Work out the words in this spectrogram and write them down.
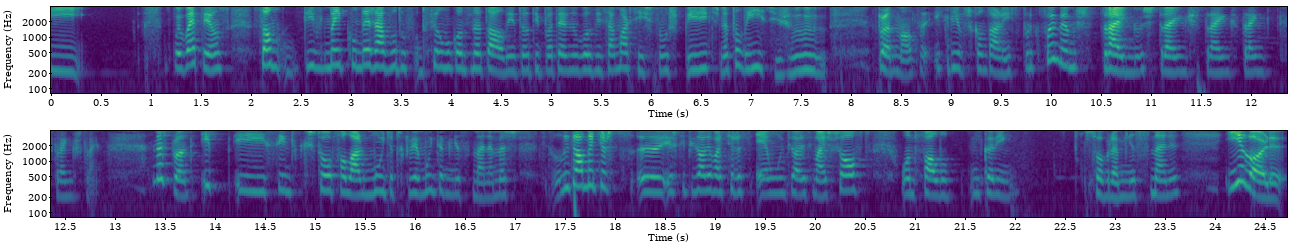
e, foi bem tenso. Só tive meio com um déjà vu do, do filme Conto Natal. E então, tipo, até no gozo disse: Ah, Márcia, isto são espíritos natalícios. Pronto, malta. E queria-vos contar isto porque foi mesmo estranho, estranho, estranho, estranho, estranho, estranho. Mas pronto, e, e sinto que estou a falar muito, a descrever muito a minha semana. Mas literalmente este, uh, este episódio vai ser é um episódio mais soft, onde falo um bocadinho sobre a minha semana. E agora,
